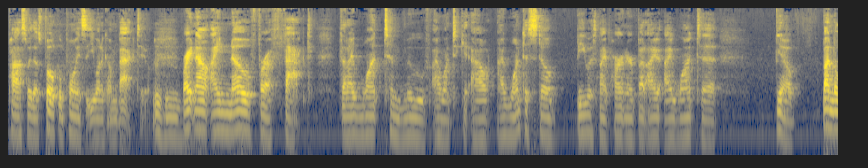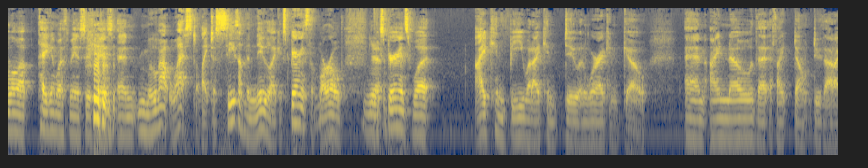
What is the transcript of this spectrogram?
possibly those focal points that you want to come back to. Mm-hmm. Right now, I know for a fact that I want to move. I want to get out. I want to still be with my partner, but I, I want to you know, bundle them up, take them with me a suitcase, and move out west. Like, just see something new. Like, experience the world. Yeah. Experience what I can be, what I can do, and where I can go. And I know that if I don't do that, I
